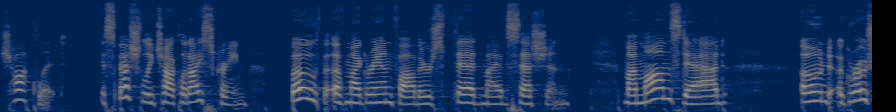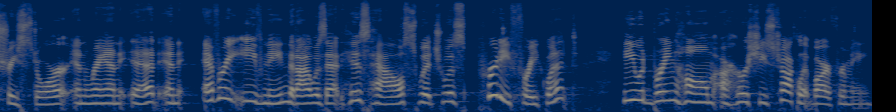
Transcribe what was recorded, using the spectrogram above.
chocolate, especially chocolate ice cream. Both of my grandfathers fed my obsession. My mom's dad owned a grocery store and ran it. And every evening that I was at his house, which was pretty frequent, he would bring home a Hershey's chocolate bar for me.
